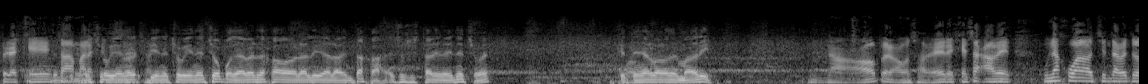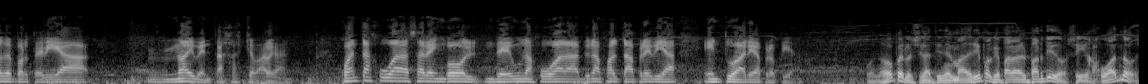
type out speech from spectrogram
pero es que estaba Bien mal hecho, bien, hecho, bien hecho, podría haber dejado la liga de la ventaja. Eso sí estaría bien hecho, ¿eh? Que tenía el balón del Madrid. No, pero vamos a ver, es que esa, a ver, una jugada a 80 metros de portería no hay ventajas que valgan. ¿Cuántas jugadas salen gol de una jugada, de una falta previa en tu área propia? Bueno, pero si la tiene el Madrid, ¿por qué parar el partido? Sigue jugando.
